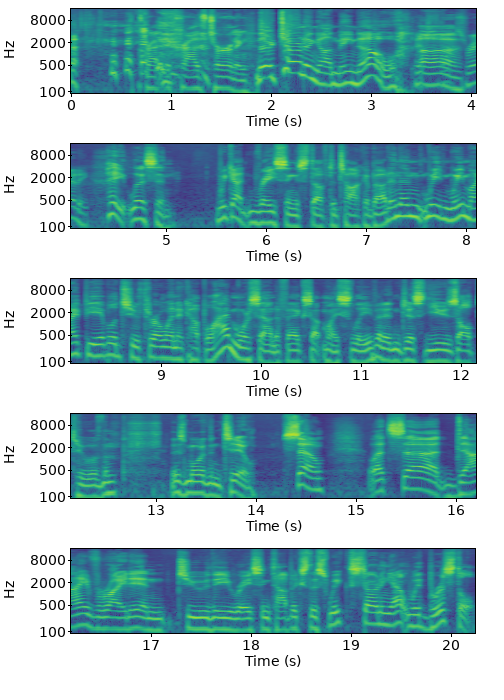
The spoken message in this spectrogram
Cra- the crowd's turning. They're turning on me. No. Uh, ready. hey, listen. We got racing stuff to talk about, and then we we might be able to throw in a couple. I have more sound effects up my sleeve. I didn't just use all two of them. There's more than two. So let's uh, dive right into the racing topics this week, starting out with Bristol.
